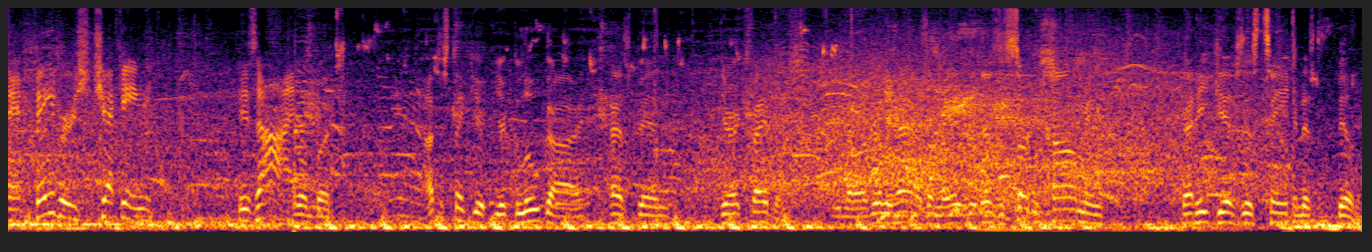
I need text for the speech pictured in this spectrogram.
And Favors checking his eye. But I just think your, your glue guy has been Derrick Favors. You know, it really has. I mean, there's a certain calming that he gives this team in this building.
